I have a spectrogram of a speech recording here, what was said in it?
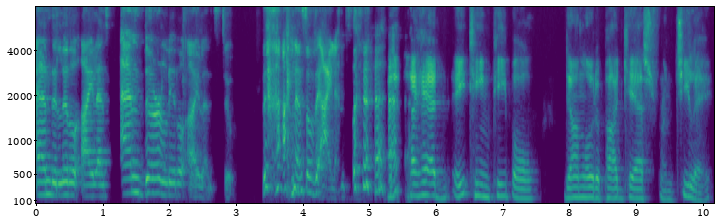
and the little islands and their little islands too, the islands of the islands. I, I had 18 people download a podcast from Chile.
